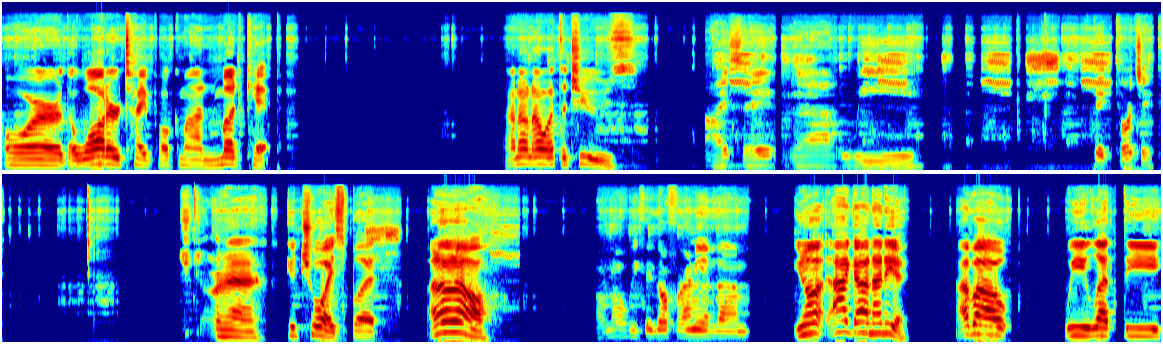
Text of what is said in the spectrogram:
or the water type Pokemon Mudkip. I don't know what to choose. I say that we pick Torchic. Uh, good choice, but I don't know. I don't know. We could go for any of them. You know what? I got an idea. How about we let the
